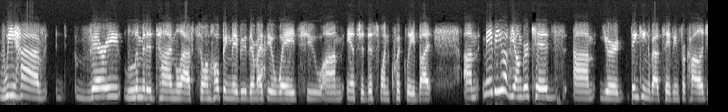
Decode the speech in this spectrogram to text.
We have very limited time left, so I'm hoping maybe there might be a way to um, answer this one quickly. But um, maybe you have younger kids, um, you're thinking about saving for college.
